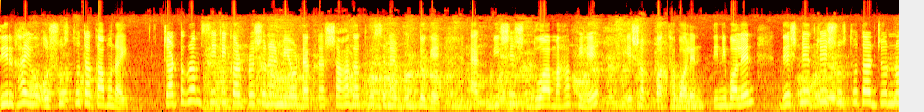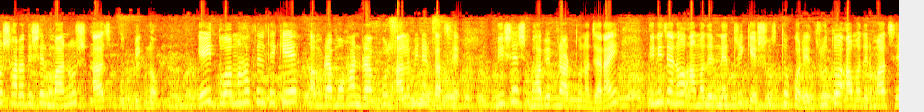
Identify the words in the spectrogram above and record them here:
দীর্ঘায়ু ও সুস্থতা কামনায় চট্টগ্রাম সিটি কর্পোরেশনের মেয়র ডাক্তার শাহাদাত হোসেনের উদ্যোগে এক বিশেষ দোয়া মাহফিলে এসব কথা বলেন। তিনি বলেন দেশনেত্রীর সুস্থতার জন্য সারা দেশের মানুষ আজ উদ্বিগ্ন। এই দোয়া মাহফিল থেকে আমরা মহান রাব্বুল আলমিনের কাছে বিশেষভাবে প্রার্থনা জানাই। তিনি যেন আমাদের নেত্রীকে সুস্থ করে দ্রুত আমাদের মাঝে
